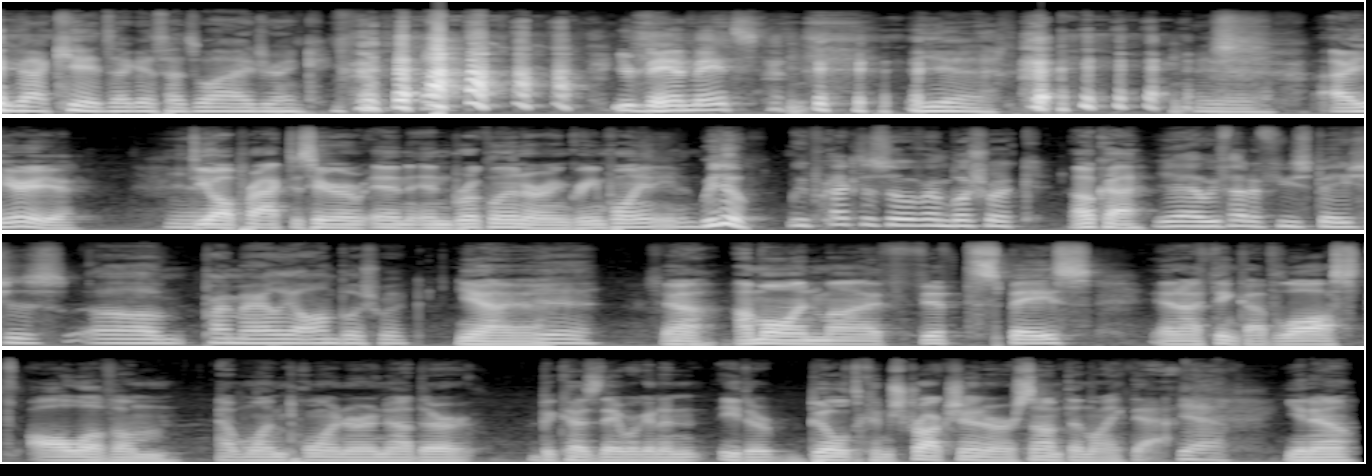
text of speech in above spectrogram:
you got kids. I guess that's why I drink. your bandmates yeah. Yeah. i hear you yeah. do y'all practice here in, in brooklyn or in greenpoint even We do. We practice over in Bushwick. okay Yeah, we've had a few spaces, um, primarily all in Bushwick. yeah yeah Yeah. yeah i'm on my fifth space and i think i've lost all of them at one point or another because they were going to either build construction or something like that Yeah. You know,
